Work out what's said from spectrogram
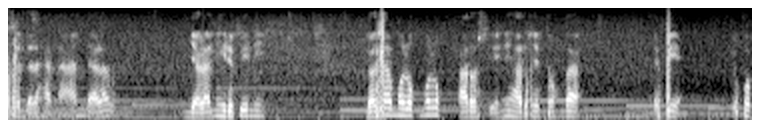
kesederhanaan dalam menjalani hidup ini. Gak usah muluk-muluk harus ini harus itu enggak. Tapi cukup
